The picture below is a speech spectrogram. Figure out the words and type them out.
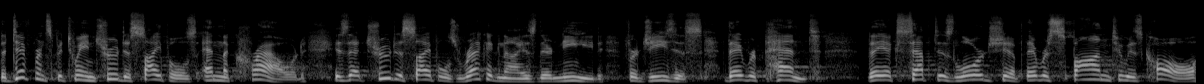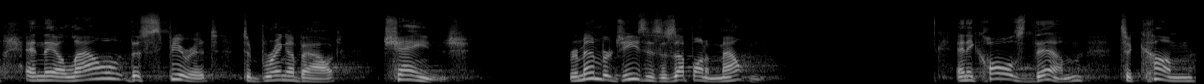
The difference between true disciples and the crowd is that true disciples recognize their need for Jesus. They repent, they accept his lordship, they respond to his call, and they allow the Spirit to bring about change. Remember, Jesus is up on a mountain, and he calls them to come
